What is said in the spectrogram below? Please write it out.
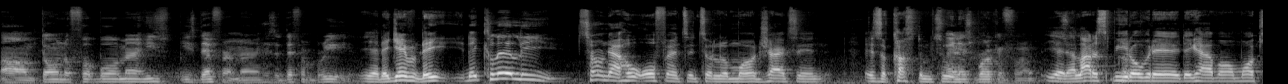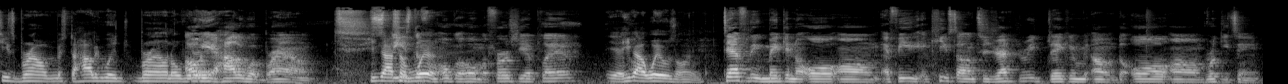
Um, throwing the football, man. He's he's different, man. He's a different breed. yeah, they gave him. They they clearly turned that whole offense into Lamar Jackson is accustomed to. And it's working for him. yeah, a lot of speed over there. They have um Marquise Brown, Mr. Hollywood Brown over Oh there. Oh, yeah, Hollywood Brown. he got some Speedster from Oklahoma, first year player. Yeah, he got wheels on him. Definitely making the all um if he keeps on trajectory, taking um the all um rookie team.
